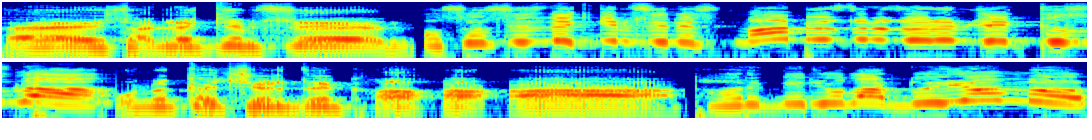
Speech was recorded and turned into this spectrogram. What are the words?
hey sen de kimsin? Asıl siz de kimsiniz? Ne yapıyorsunuz örümcek kızla? Onu kaçırdık. Ha ha ha. Tarık ne diyorlar duyuyor mu?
